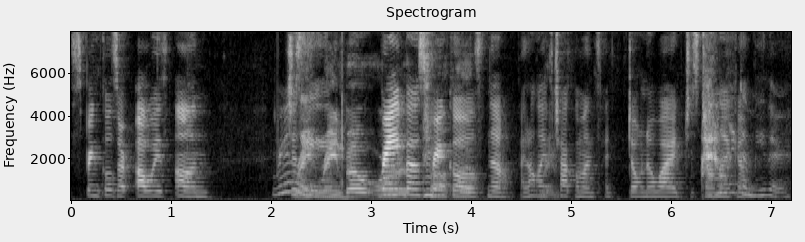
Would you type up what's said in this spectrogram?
Sprinkles are always on. Really? Rain, rainbow or Rainbow sprinkles. No, I don't like Rain- the chocolate ones. I don't know why. I just don't, don't like like them. them either.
